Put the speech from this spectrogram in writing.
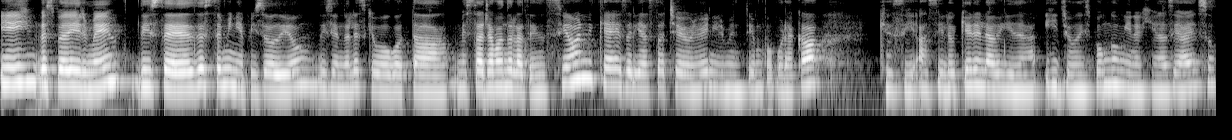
Y despedirme de ustedes de este mini episodio, diciéndoles que Bogotá me está llamando la atención, que sería hasta chévere venirme un tiempo por acá, que si así lo quiere la vida y yo dispongo mi energía hacia eso,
